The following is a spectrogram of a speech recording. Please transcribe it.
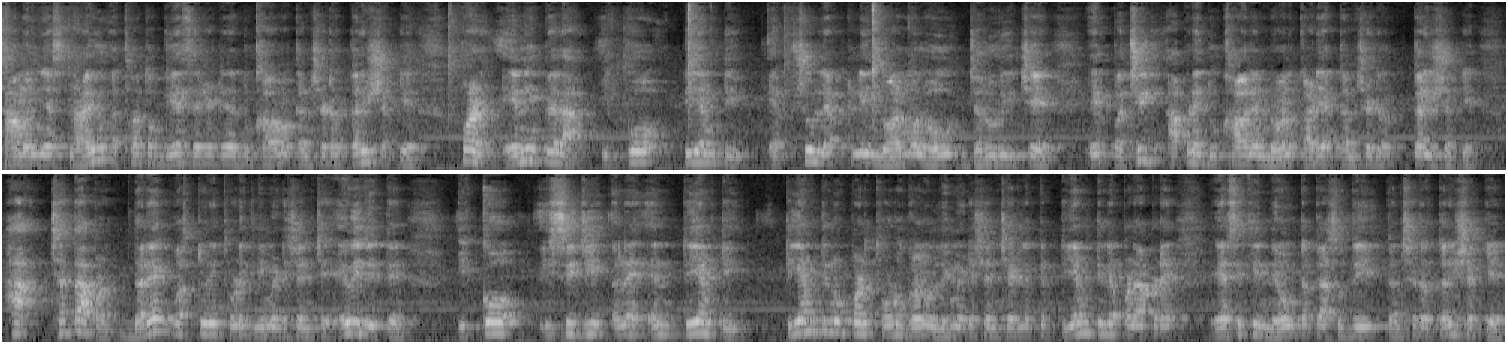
સામાન્ય સ્નાયુ અથવા તો ગેસ એસિડિટીને દુખાવામાં કન્સિડર કરી શકીએ. પણ એની પહેલા ઇકો ટીએમટી એપ્સ્યુલેપ્ટલી નોર્મલ હોવું જરૂરી છે. એ પછી જ આપણે દુખાવાને નોન કાર્ડિયા કન્સિડર કરી શકીએ. હા, છતાં પણ દરેક વસ્તુની થોડીક લિમિટેશન છે. એવી રીતે ઇકો ઇસીજી અને એન ટીએમટી ટીએમટીનું પણ થોડું ઘણું લિમિટેશન છે, એટલે કે ટીએમટીને પણ આપણે એંસીથી નેવું ટકા સુધી કન્સિડર કરી શકીએ.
